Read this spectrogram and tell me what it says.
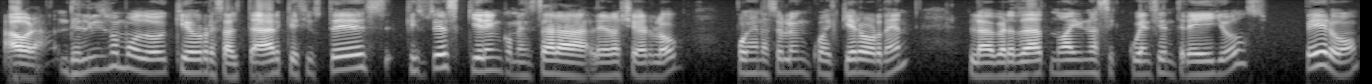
Ahora, del mismo modo quiero resaltar que si ustedes, que si ustedes quieren comenzar a leer a Sherlock, pueden hacerlo en cualquier orden. La verdad no hay una secuencia entre ellos, pero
